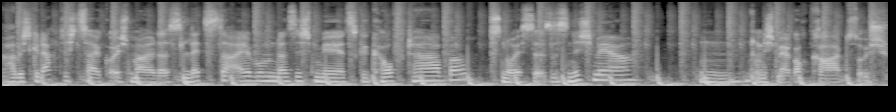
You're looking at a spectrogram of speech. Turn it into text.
habe ich gedacht, ich zeige euch mal das letzte Album, das ich mir jetzt gekauft habe. Das neueste ist es nicht mehr. Hm, Und ich merke auch gerade, so ich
